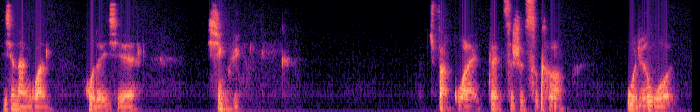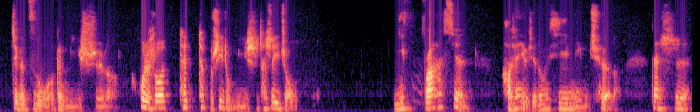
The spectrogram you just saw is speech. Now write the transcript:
一些难关，获得一些幸运。反过来，在此时此刻。我觉得我这个自我更迷失了，或者说，它它不是一种迷失，它是一种你发现好像有些东西明确了，但是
